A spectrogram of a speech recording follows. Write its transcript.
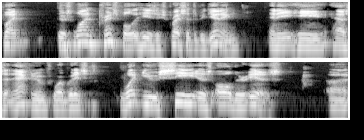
but there's one principle that he's expressed at the beginning, and he, he has an acronym for it, but it's what you see is all there is. Uh,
